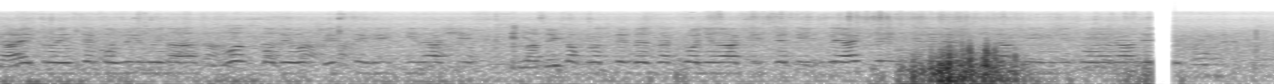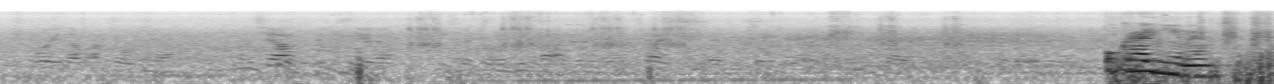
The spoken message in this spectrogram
Пресвятай Троїце, помилуй нас. Господи, очисти гріхи наші. Владико, прости беззаконні наші, святий, зляйся і не наші імені Твого ради. Воїнам Атомія, Отця, і Сина, і Святого Духа. Отця і Сина, і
